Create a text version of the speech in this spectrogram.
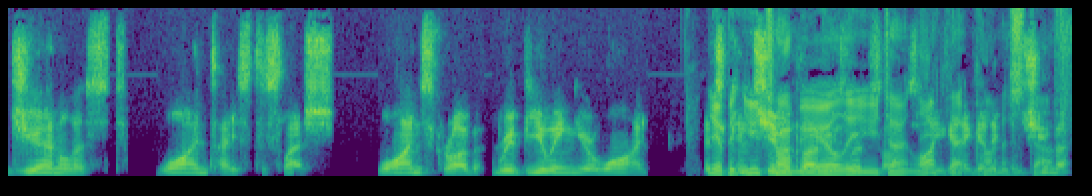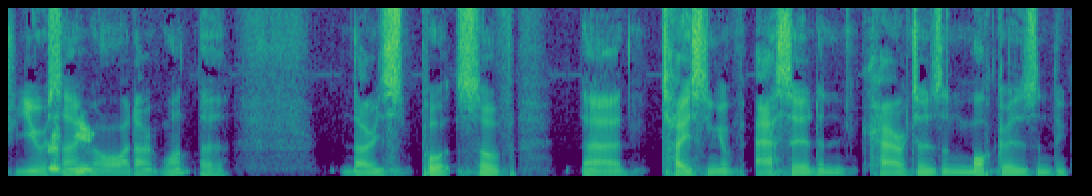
journalist, wine taster slash wine scribe reviewing your wine. It's yeah, but you told me earlier you don't so like that kind of stuff. You were review. saying, "Oh, I don't want the those puts of uh, tasting of acid and characters and mockers and things.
